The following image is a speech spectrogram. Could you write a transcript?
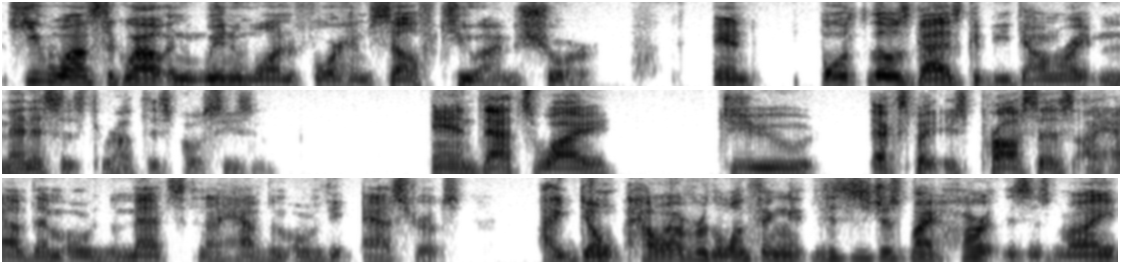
he wants to go out and win one for himself too, I'm sure. And both of those guys could be downright menaces throughout this postseason. And that's why to expect his process, I have them over the Mets and I have them over the Astros. I don't, however, the one thing this is just my heart, this is my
